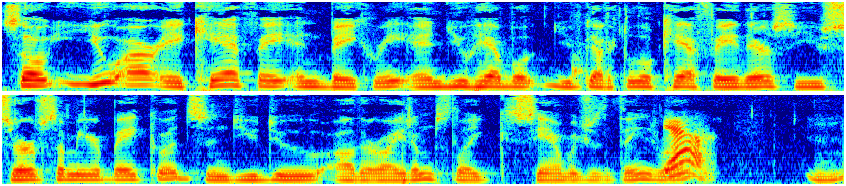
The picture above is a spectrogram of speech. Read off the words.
So you are a cafe and bakery, and you have a, you've got a little cafe there. So you serve some of your baked goods, and you do other items like sandwiches and things. Right? Yeah.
